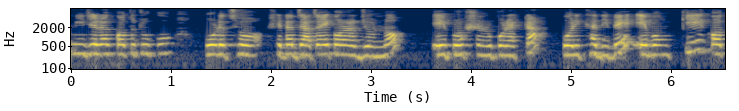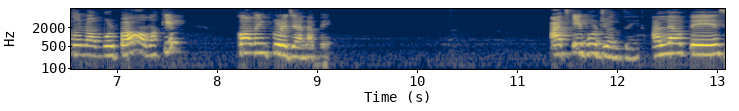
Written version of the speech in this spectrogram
নিজেরা কতটুকু পড়েছো সেটা যাচাই করার জন্য এই প্রশ্নের উপর একটা পরীক্ষা দিবে এবং কে কত নম্বর পাও আমাকে কমেন্ট করে জানাবে। আজ এই পর্যন্তই। আল্লাহ হাফেজ।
